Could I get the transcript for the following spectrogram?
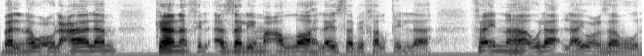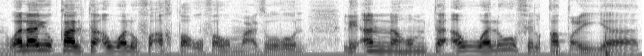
بل نوع العالم كان في الأزل مع الله ليس بخلق الله فإن هؤلاء لا يعذرون ولا يقال تأولوا فأخطأوا فهم معذورون لأنهم تأولوا في القطعيات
